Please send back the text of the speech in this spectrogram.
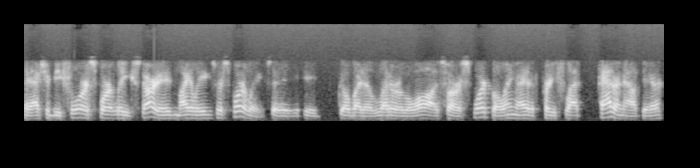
actually before sport leagues started, my leagues were sport leagues. Uh, if you go by the letter of the law as far as sport bowling, I had a pretty flat pattern out there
